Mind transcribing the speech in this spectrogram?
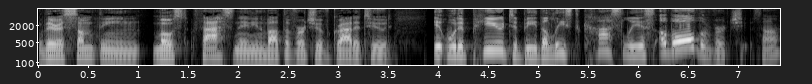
there is something most fascinating about the virtue of gratitude. It would appear to be the least costliest of all the virtues, huh?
